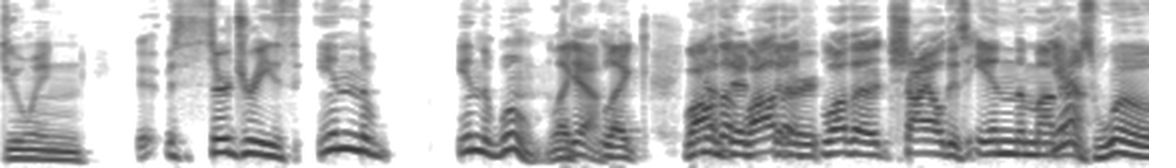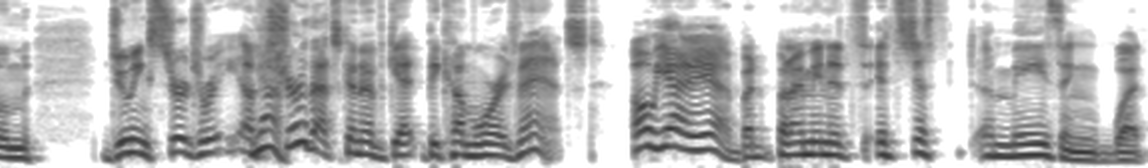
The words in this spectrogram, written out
doing uh, surgeries in the in the womb, like Yeah. like you While know, the that- while the while the child is in the mother's womb doing surgery, I'm Yeah. sure that's going to get become more advanced. Oh yeah, yeah, yeah. But but I mean, it's it's just amazing what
